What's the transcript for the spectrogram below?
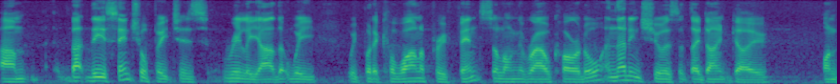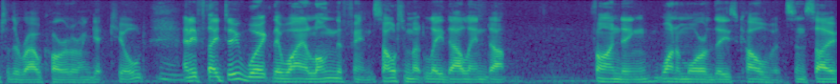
Um, but the essential features really are that we, we put a koala-proof fence along the rail corridor, and that ensures that they don't go onto the rail corridor and get killed. And if they do work their way along the fence, ultimately they'll end up finding one or more of these culverts. And so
